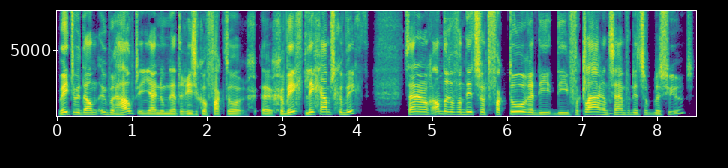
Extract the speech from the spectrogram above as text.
weten we dan überhaupt, jij noemt net de risicofactor uh, gewicht, lichaamsgewicht, zijn er nog andere van dit soort factoren die, die verklarend zijn voor dit soort blessures?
